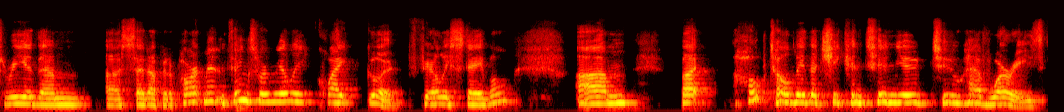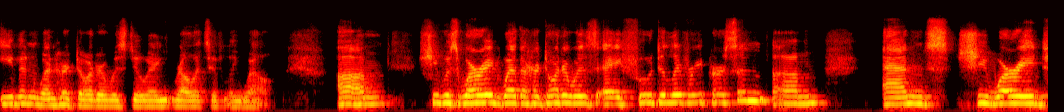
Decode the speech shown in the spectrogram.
Three of them uh, set up an apartment, and things were really quite good, fairly stable. Um, but Hope told me that she continued to have worries, even when her daughter was doing relatively well. Um, she was worried whether her daughter was a food delivery person, um, and she worried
